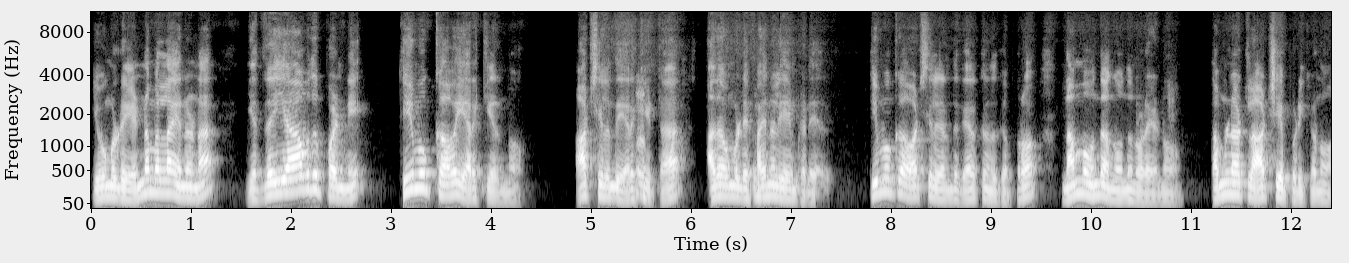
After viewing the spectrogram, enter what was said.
இவங்களுடைய எண்ணம் எல்லாம் என்னன்னா எதையாவது பண்ணி திமுகவை இறக்கிடணும். ஆட்சியிலேருந்து இறக்கிட்டா அது அவங்களுடைய ஃபைனல் எய்ம் கிடையாது. திமுக ஆட்சியில் இருந்து இறக்குனதுக்கு அப்புறம் நம்ம வந்து அங்க வந்து நுழையணும். தமிழ்நாட்டில் ஆட்சியை பிடிக்கணும்.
